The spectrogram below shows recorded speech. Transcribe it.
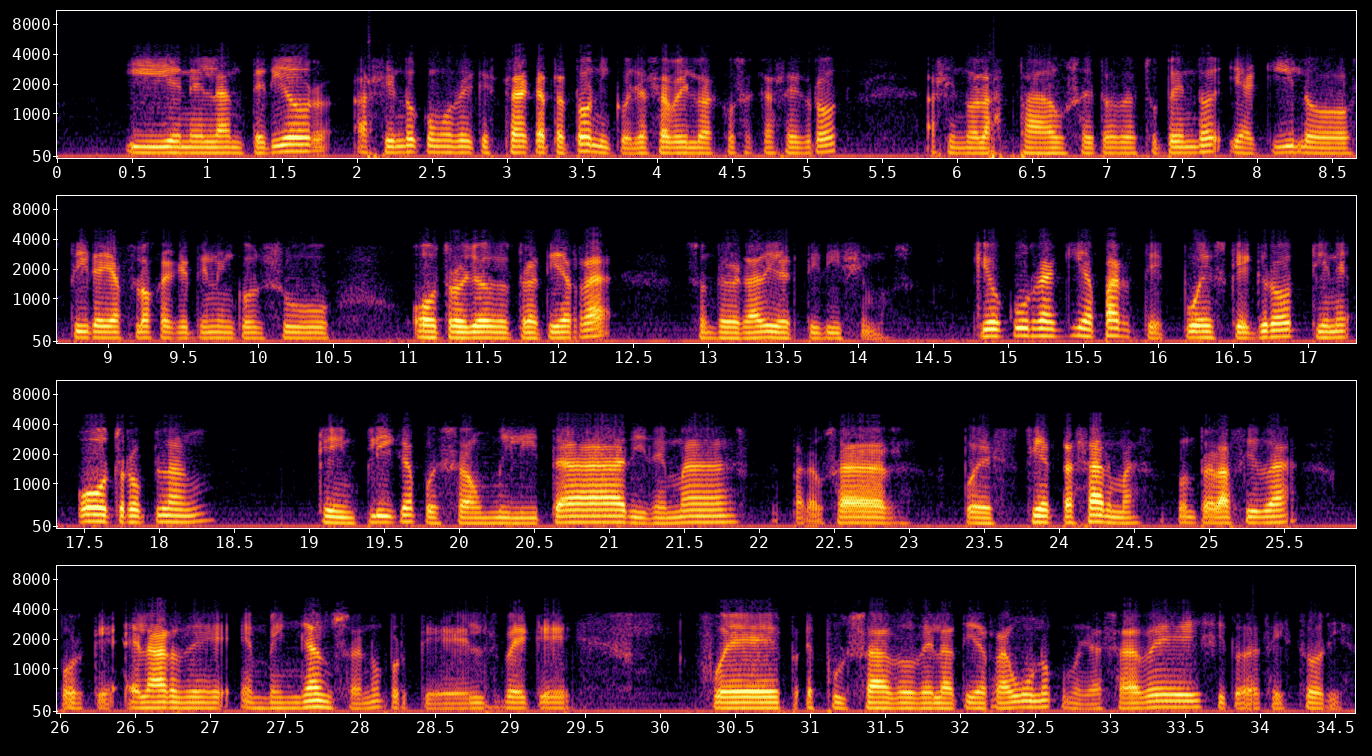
Y en el anterior, haciendo como de que está catatónico, ya sabéis las cosas que hace Groth, haciendo las pausas y todo estupendo, y aquí los tira y afloja que tienen con su otro yo de otra tierra son de verdad divertidísimos. ¿Qué ocurre aquí aparte? Pues que Groth tiene otro plan que implica pues a un militar y demás para usar pues ciertas armas contra la ciudad porque él arde en venganza, ¿no? Porque él ve que fue expulsado de la Tierra 1, como ya sabéis, y toda esta historia.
